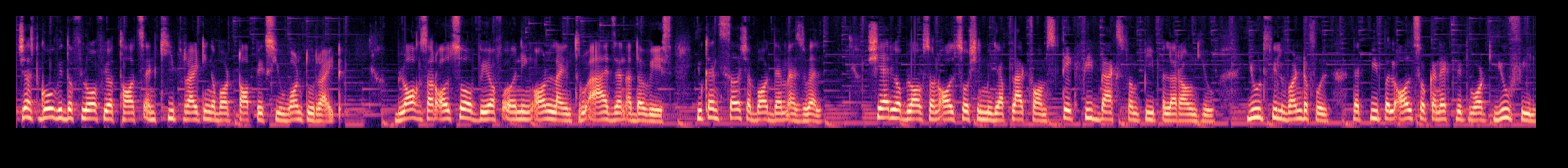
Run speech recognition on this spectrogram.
Just go with the flow of your thoughts and keep writing about topics you want to write. Blogs are also a way of earning online through ads and other ways. You can search about them as well. Share your blogs on all social media platforms. Take feedbacks from people around you. You would feel wonderful that people also connect with what you feel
